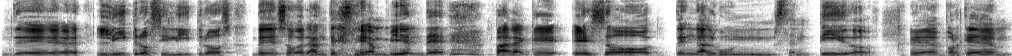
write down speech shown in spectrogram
de litros y litros de desodorantes de ambiente para que eso tenga algún sentido. Eh, porque,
